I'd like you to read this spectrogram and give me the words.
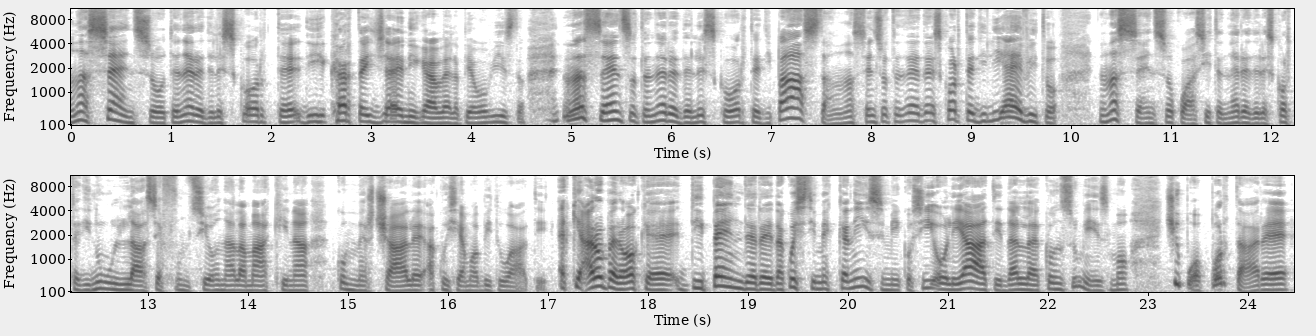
non ha senso tenere delle scorte di carta igienica, beh, l'abbiamo visto, non ha senso tenere delle scorte di pasta, non ha senso tenere delle scorte di lievito, non ha senso quasi tenere delle scorte di nulla se funziona la macchina commerciale a cui siamo abituati. È chiaro però che dipendere da questi meccanismi così oliati dal consumismo ci può portare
